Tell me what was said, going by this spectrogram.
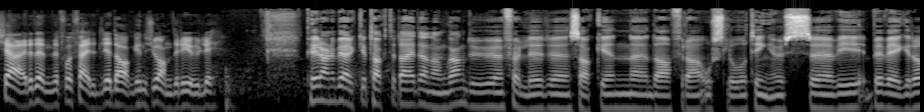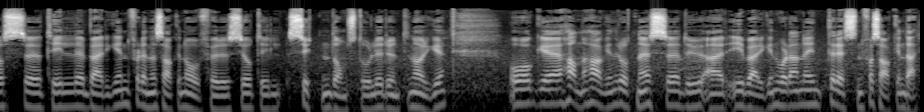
kjære denne forferdelige dagen 22.07. Per Arne Bjerke, takk til deg denne omgang. Du følger eh, saken eh, da fra Oslo tinghus. Eh, vi beveger oss til Bergen, for denne saken overføres jo til 17 domstoler rundt i Norge. Og Hanne Hagen Rotnes, du er i Bergen. Hvordan er interessen for saken der?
